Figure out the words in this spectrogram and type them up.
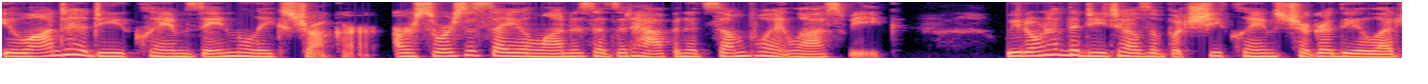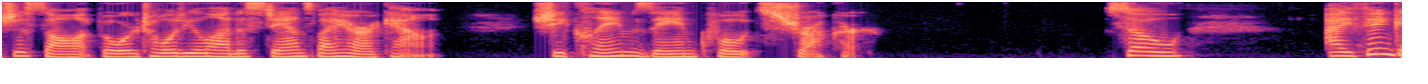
Yolanda Hadid claims Zayn Malik struck her. Our sources say Yolanda says it happened at some point last week. We don't have the details of what she claims triggered the alleged assault, but we're told Yolanda stands by her account. She claims Zayn, quote, struck her. So I think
